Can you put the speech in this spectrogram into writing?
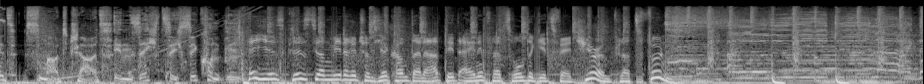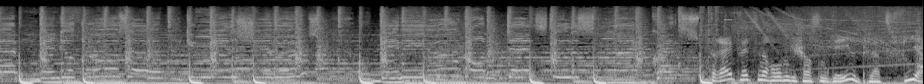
Hit Smart Charts in 60 Sekunden. Hey, hier ist Christian Mederitsch und hier kommt ein Update. Einen Platz runter geht's für Ed Sheeran, Platz 5. Drei Plätze nach oben geschossen, Gail, Platz 4.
